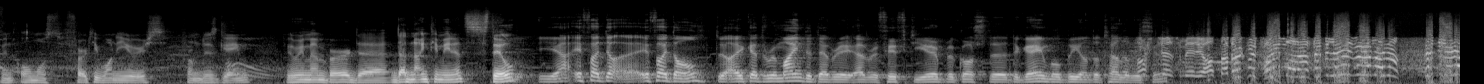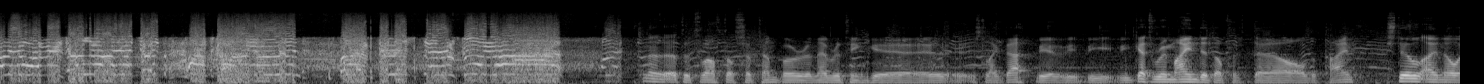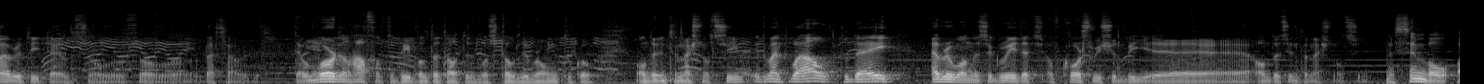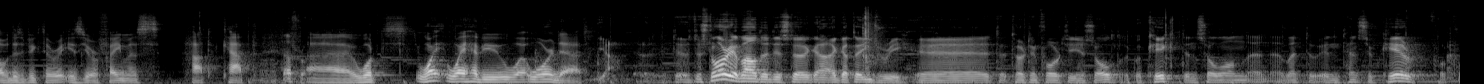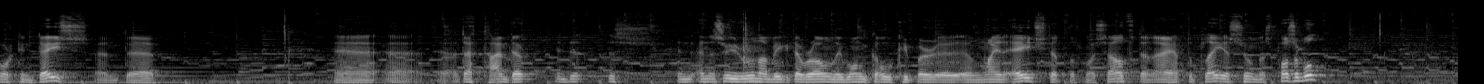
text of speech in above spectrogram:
Been almost 31 years from this game. You remember the, that 90 minutes still? Yeah, if I do, if I don't, I get reminded every every fifth year because the, the game will be on the television. The 12th of September and everything uh, is like that. We, we, we, we get reminded of it uh, all the time. Still, I know every detail, so, so uh, that's how it is. There were more than half of the people that thought it was totally wrong to go on the international scene. It went well today. Everyone is agreed that, of course, we should be uh, on this international scene. The symbol of this victory is your famous hat cap. That's right. Uh, what, why, why have you uh, wore that? Yeah. The, the story about it is that I got the injury, uh, 13, 14 years old, I got kicked and so on, and I went to intensive care for 14 days. And uh, uh, uh, at that time, there in the, this, in NSU Runavik, there were only one goalkeeper uh, in my age, that was myself. Then I have to play as soon as possible.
